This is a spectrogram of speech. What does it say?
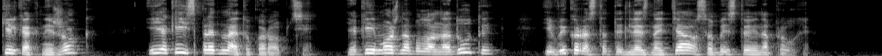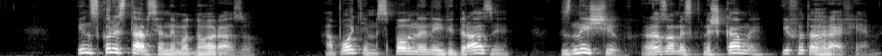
кілька книжок і якийсь предмет у коробці, який можна було надути і використати для зняття особистої напруги. Він скористався ним одного разу, а потім, сповнений відрази, знищив разом із книжками і фотографіями.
